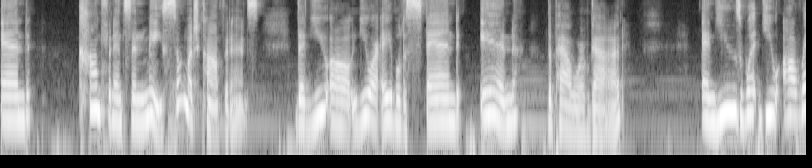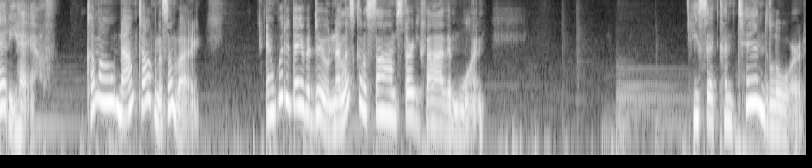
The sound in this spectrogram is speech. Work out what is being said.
and confidence in me, so much confidence that you are you are able to stand in the power of God and use what you already have. Come on, now I'm talking to somebody. And what did David do? Now let's go to Psalms 35 and 1. He said, Contend, Lord,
